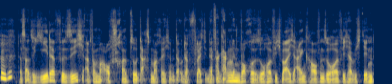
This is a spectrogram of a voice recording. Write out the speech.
Mhm. Dass also jeder für sich einfach mal aufschreibt, so das mache ich und da, oder vielleicht in der vergangenen Woche, so häufig war ich einkaufen, so häufig habe ich den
